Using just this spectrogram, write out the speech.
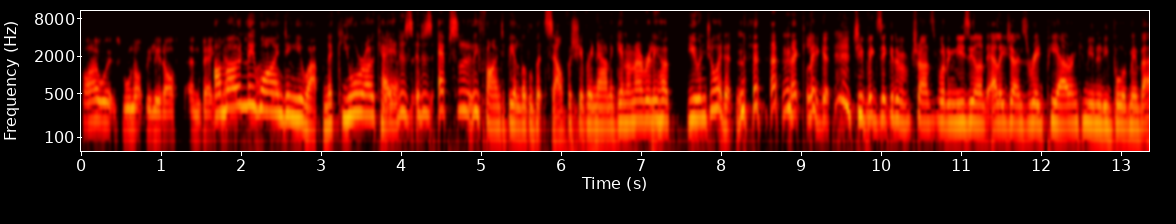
fireworks will not be let off in backyards. I'm only too much longer. winding you up, Nick. You're okay. Yeah. It is it is absolutely fine to be a little bit selfish every now and again, and I really hope you enjoyed it. Nick Leggett, Chief Executive of Transporting New Zealand, Ali Jones, Red PR and Community Board Member.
